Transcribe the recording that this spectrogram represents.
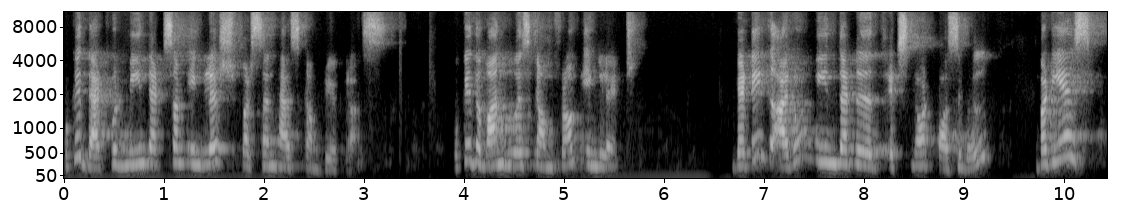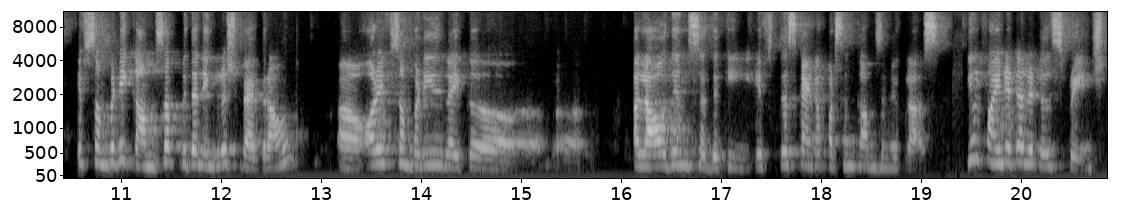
Okay, that would mean that some English person has come to your class. Okay, the one who has come from England. Getting, I don't mean that uh, it's not possible, but yes, if somebody comes up with an English background, uh, or if somebody like uh, uh, Siddiqui, if this kind of person comes in your class, you'll find it a little strange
